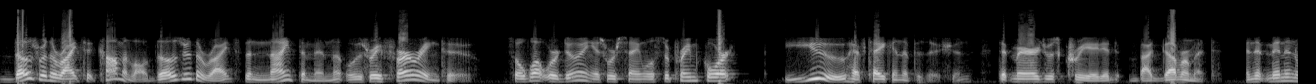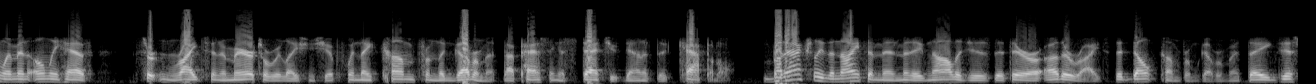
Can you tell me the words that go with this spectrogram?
Those were the rights at common law. Those are the rights the Ninth Amendment was referring to. So what we're doing is we're saying, well, Supreme Court, you have taken the position that marriage was created by government and that men and women only have certain rights in a marital relationship when they come from the government by passing a statute down at the Capitol. But actually, the Ninth Amendment acknowledges that there are other rights that don't come from government. They exist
